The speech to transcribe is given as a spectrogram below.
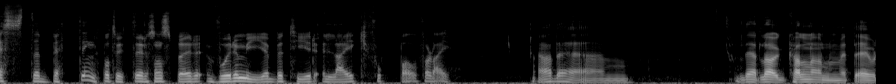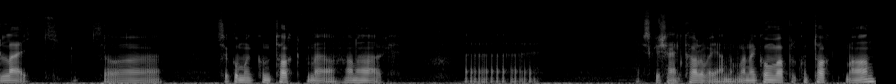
Reste Betting på Twitter, som spør hvor mye betyr leik fotball for deg? Ja, det um, Det er et lag Kallenavnet mitt er jo Leik. Så, uh, så kom jeg i kontakt med han her eh, Jeg husker ikke helt hva det var gjennom, men jeg kom i hvert fall i kontakt med han.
